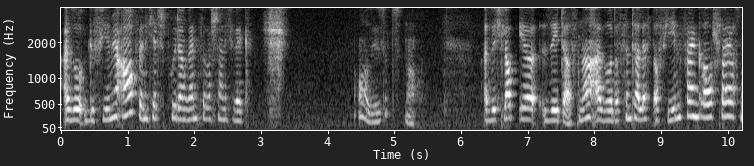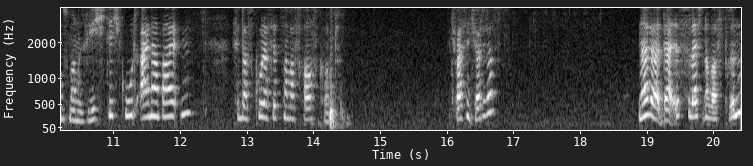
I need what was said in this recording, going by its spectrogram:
Also gefiel mir auch. Wenn ich jetzt sprühe, dann rennt sie wahrscheinlich weg. Oh, sie sitzt noch. Also ich glaube, ihr seht das, ne? Also das hinterlässt auf jeden Fall einen Grauschleier. Das muss man richtig gut einarbeiten. Ich finde das cool, dass jetzt noch was rauskommt. Ich weiß nicht, hört ihr das? Na, da, da ist vielleicht noch was drin.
